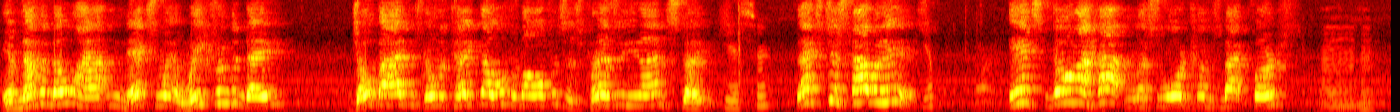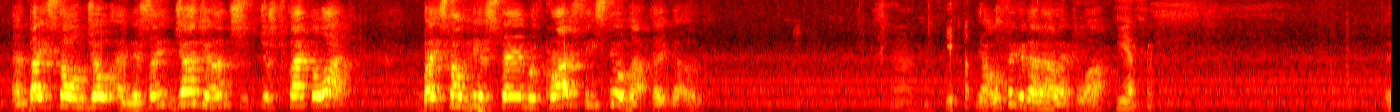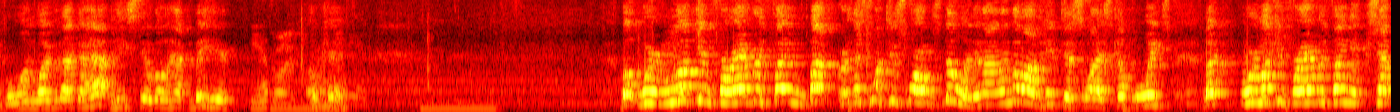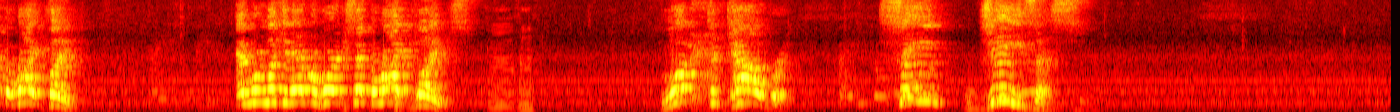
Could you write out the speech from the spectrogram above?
If nothing don't happen, next week, a week from today, Joe Biden's going to take the oath of office as President of the United States. Yes, sir. That's just how it is. Yep. It's going to happen unless the Lord comes back first. mm-hmm. And based on Joe, and this ain't judging us, it's just a fact of life. Based on his stand with Christ, he still might take the oath. Yep. Y'all will figure that out after a while. Yep. If but one way for that to happen, he's still going to have to be here. Yep. Okay. But we're looking for everything but Christ. That's what this world's doing. And I know I've hit this last couple of weeks, but we're looking for everything except the right thing. And we're looking everywhere except the right place. Mhm. Look to Calvary. See Jesus.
